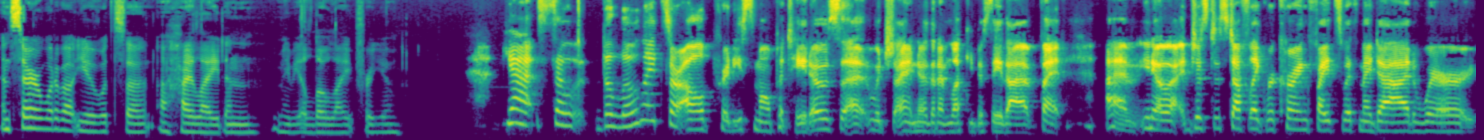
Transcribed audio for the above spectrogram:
And Sarah, what about you? What's a, a highlight and maybe a low light for you? Yeah, so the lowlights are all pretty small potatoes, uh, which I know that I'm lucky to say that. But, um, you know, just stuff like recurring fights with my dad where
